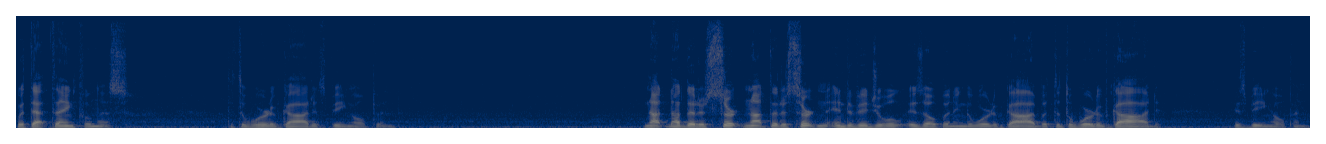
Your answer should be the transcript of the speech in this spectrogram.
with that thankfulness that the Word of God is being opened. Not, not, that a certain, not that a certain individual is opening the Word of God, but that the Word of God is being opened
